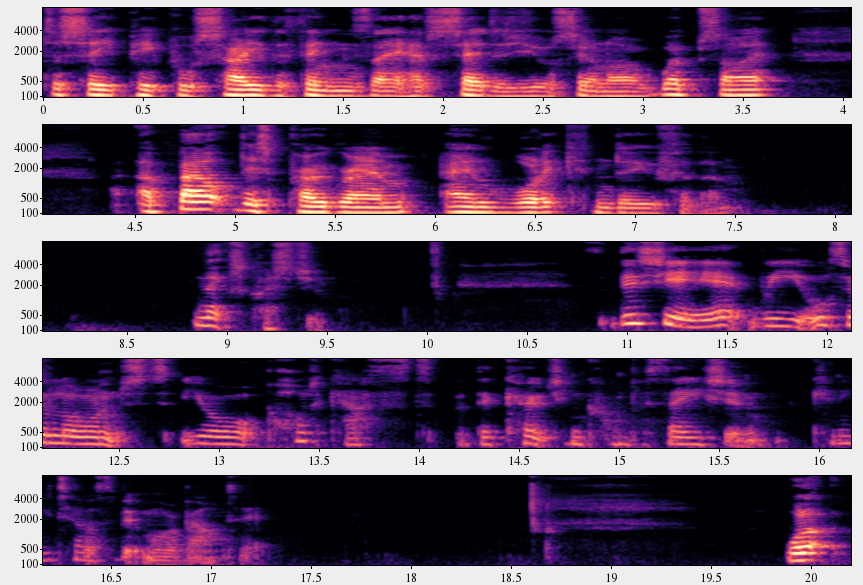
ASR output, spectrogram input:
to see people say the things they have said, as you'll see on our website, about this program and what it can do for them. Next question. This year, we also launched your podcast, The Coaching Conversation. Can you tell us a bit more about it? Well,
